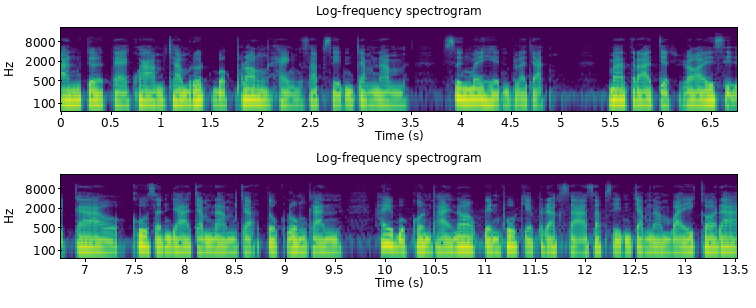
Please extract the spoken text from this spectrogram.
อันเกิดแต่ความชำรุดบกพร่องแห่งทรัพย์สินจำนำซึ่งไม่เห็นประจักษ์มาตรา 749 คู่สัญญาจำนำจะตกลงกัน ให้บุคคลภายนอกเป็นผู้เก็บรักษาทรัพย์สินจำนำไว้ก็ได้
